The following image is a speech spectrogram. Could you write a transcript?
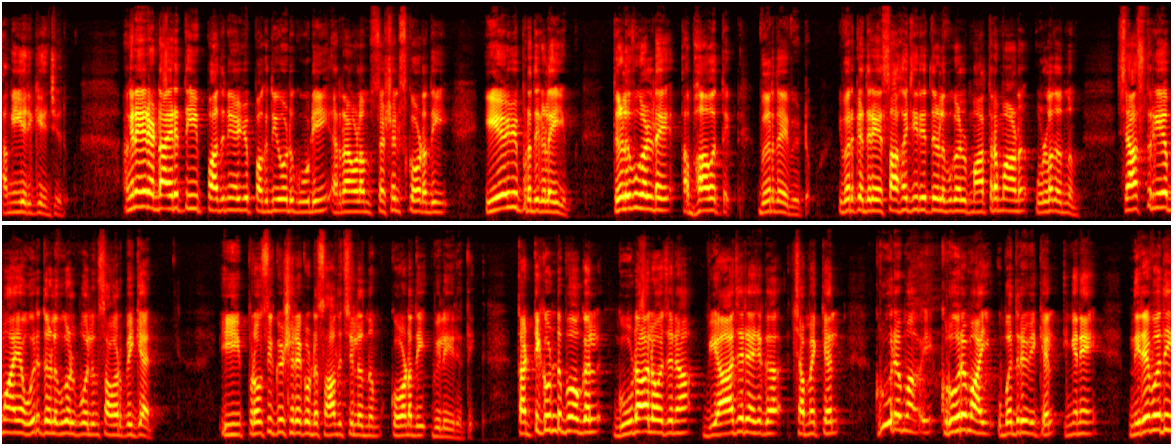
അംഗീകരിക്കുകയും ചെയ്തു. അങ്ങനെ രണ്ടായിരത്തി പതിനേഴ് പകുതിയോടുകൂടി എറണാകുളം സെഷൻസ് കോടതി ഏഴ് പ്രതികളെയും തെളിവുകളുടെ അഭാവത്തിൽ വെറുതെ വിട്ടു. ഇവർക്കെതിരെ സാഹചര്യ തെളിവുകൾ മാത്രമാണ് ഉള്ളതെന്നും ശാസ്ത്രീയമായ ഒരു തെളിവുകൾ പോലും സമർപ്പിക്കാൻ ഈ പ്രോസിക്യൂഷനെ കൊണ്ട് സാധിച്ചില്ലെന്നും കോടതി വിലയിരുത്തി. തട്ടിക്കൊണ്ടുപോകൽ ഗൂഢാലോചന വ്യാജരേഖ ചമയ്ക്കൽ ക്രൂരമായി ക്രൂരമായി ഉപദ്രവിക്കൽ ഇങ്ങനെ നിരവധി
